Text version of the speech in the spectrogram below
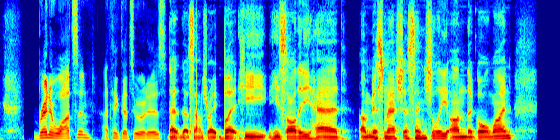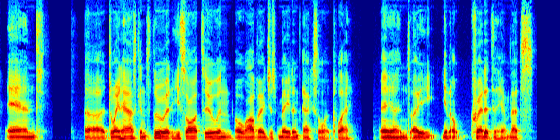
Brandon Watson, I think that's who it is. That that sounds right. But he he saw that he had a mismatch essentially on the goal line, and uh, Dwayne Haskins threw it. He saw it too, and Olave just made an excellent play and I, you know, credit to him. That's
